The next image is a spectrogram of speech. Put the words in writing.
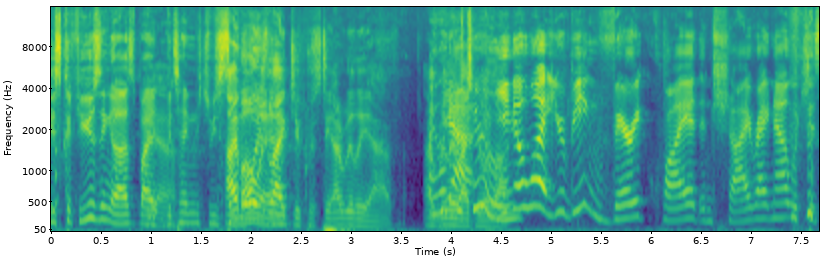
She's confusing us by Yeah. pretending to be Samoan. I've always liked you, Christine. I really have. I I really hope like you a lot. You know what? You're being very quiet and shy right now, which is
